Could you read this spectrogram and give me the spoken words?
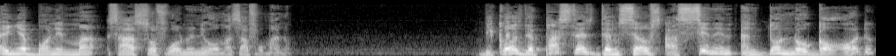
ɛnyɛ bɔne ma saa asɔfoɔ no ne wɔn asafoma no because the pastors themselves are sinning and don't know God,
